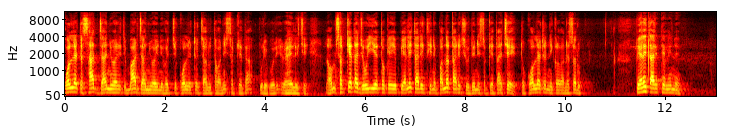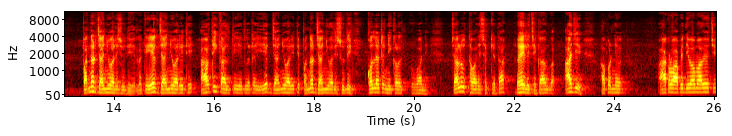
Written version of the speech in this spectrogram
કોલ લેટર સાત જાન્યુઆરીથી બાર જાન્યુઆરીની વચ્ચે કોલ લેટર ચાલુ થવાની શક્યતા પૂરેપૂરી રહેલી છે. આમ શક્યતા જોઈએ તો કે એ પહેલી તારીખથી ને પંદર તારીખ સુધીની શક્યતા છે. તો કોલ લેટર નીકળવાના શરૂ. પહેલી તારીખથી લઈને પંદર જાન્યુઆરી સુધી, એટલે કે એક જાન્યુઆરીથી આવતીકાલથી, એટલે કે એક જાન્યુઆરીથી પંદર જાન્યુઆરી સુધી કોલ લેટર નીકળવાની ચાલુ થવાની શક્યતા રહેલી છે. કારણ કે આજે આપણને આંકડો આપી દેવામાં આવ્યો છે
